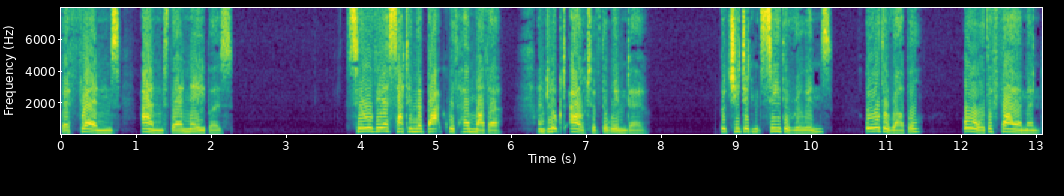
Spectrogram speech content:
their friends, and their neighbours. Sylvia sat in the back with her mother and looked out of the window. But she didn't see the ruins, or the rubble, or the firemen.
